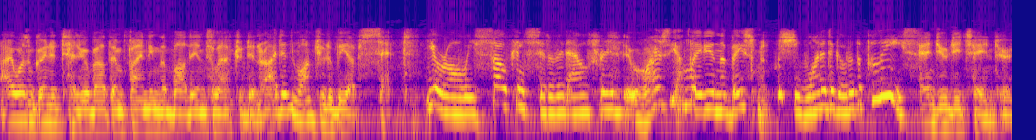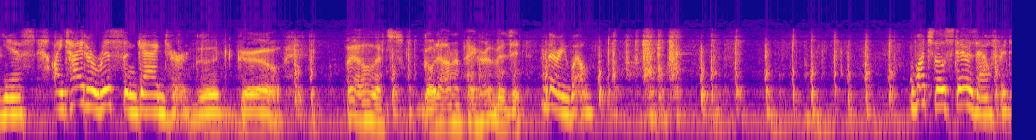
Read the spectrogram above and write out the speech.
I wasn't going to tell you about them finding the body until after dinner. I didn't want you to be upset. You're always so considerate, Alfred. Why is the young lady in the basement? She wanted to go to the police. And you detained her? Yes. I tied her wrists and gagged her. Good girl. Well, let's go down and pay her a visit. Very well. Watch those stairs, Alfred.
